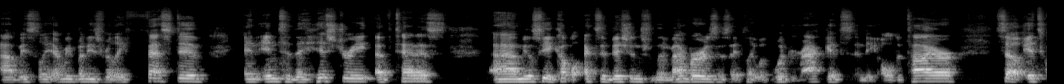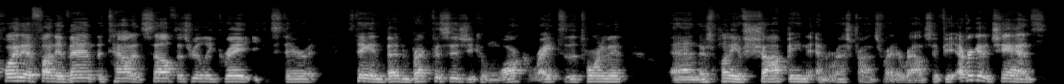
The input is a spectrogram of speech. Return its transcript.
Obviously, everybody's really festive and into the history of tennis. Um, you'll see a couple exhibitions from the members as they play with wooden rackets and the old attire. So it's quite a fun event. The town itself is really great. You can stay, stay in bed and breakfasts. You can walk right to the tournament, and there's plenty of shopping and restaurants right around. So if you ever get a chance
